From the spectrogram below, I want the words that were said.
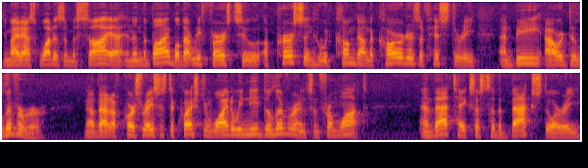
You might ask, what is a Messiah? And in the Bible, that refers to a person who would come down the corridors of history and be our deliverer. Now, that of course raises the question why do we need deliverance and from what? And that takes us to the backstory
